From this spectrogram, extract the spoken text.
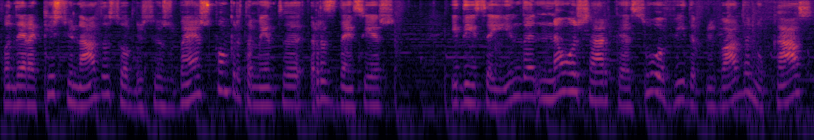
quando era questionada sobre os seus bens, concretamente residências e disse ainda não achar que a sua vida privada, no caso,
